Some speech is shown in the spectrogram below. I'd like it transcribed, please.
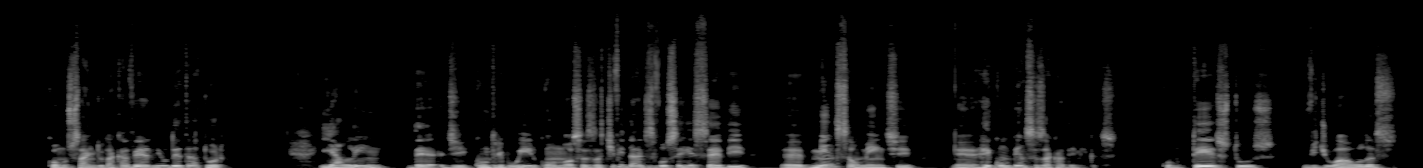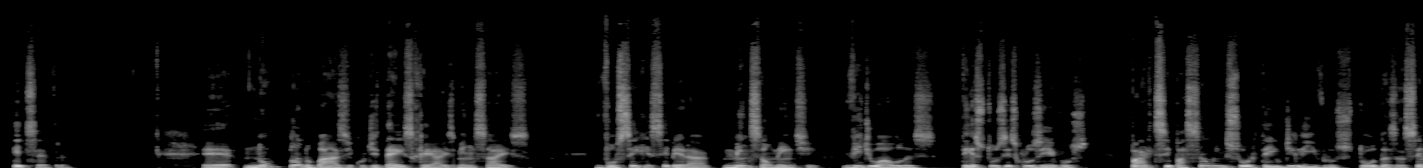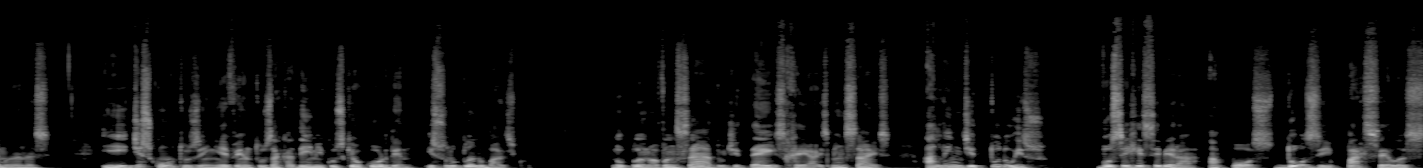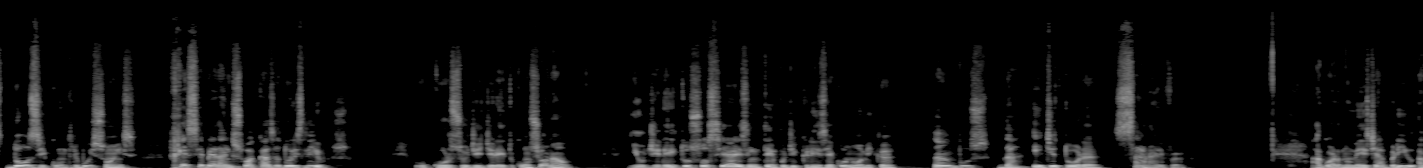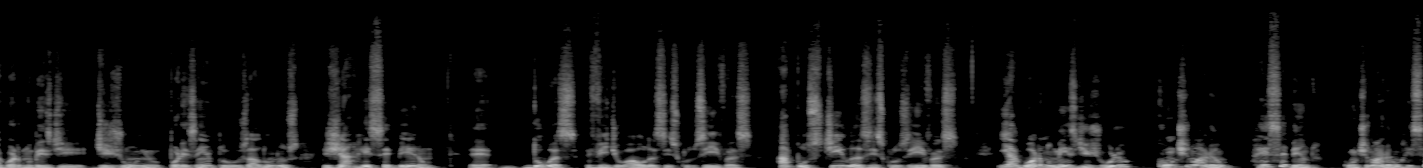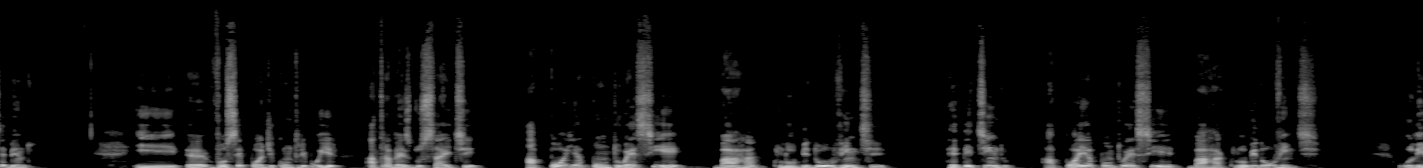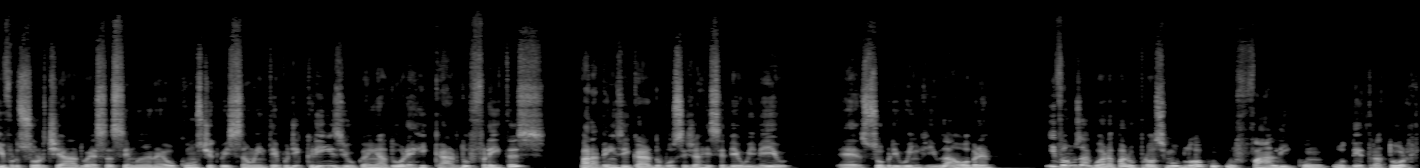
como Saindo da Caverna e o Detrator. E além de, de contribuir com nossas atividades, você recebe eh, mensalmente eh, recompensas acadêmicas, como textos, videoaulas, etc. É, no plano básico de R$ reais mensais, você receberá mensalmente videoaulas, textos exclusivos, participação em sorteio de livros todas as semanas e descontos em eventos acadêmicos que eu coordeno. Isso no plano básico. No plano avançado de R$ reais mensais, além de tudo isso, você receberá, após 12 parcelas, 12 contribuições, receberá em sua casa dois livros: o curso de Direito Constitucional e o Direitos Sociais em Tempo de Crise Econômica, ambos da editora Saraiva. Agora no mês de abril, agora no mês de, de junho, por exemplo, os alunos já receberam é, duas videoaulas exclusivas, apostilas exclusivas, e agora no mês de julho continuarão recebendo, continuarão recebendo. E eh, você pode contribuir através do site apoia.se barra Clube do Ouvinte. Repetindo, apoia.se barra Clube do Ouvinte. O livro sorteado essa semana é o Constituição em Tempo de Crise, o ganhador é Ricardo Freitas. Parabéns, Ricardo, você já recebeu o e-mail é, sobre o envio da obra. E vamos agora para o próximo bloco, o Fale com o Detrator.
